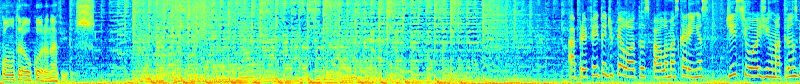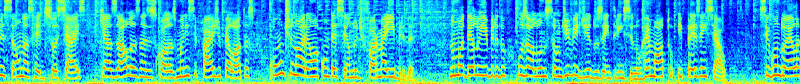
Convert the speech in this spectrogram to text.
contra o coronavírus. A prefeita de Pelotas, Paula Mascarenhas, disse hoje em uma transmissão nas redes sociais que as aulas nas escolas municipais de Pelotas continuarão acontecendo de forma híbrida. No modelo híbrido, os alunos são divididos entre ensino remoto e presencial. Segundo ela,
